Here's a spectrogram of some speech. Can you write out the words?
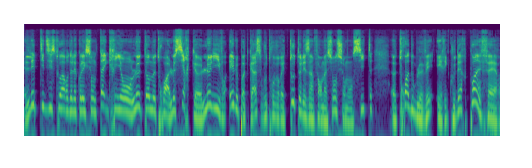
Les petites histoires de la collection Taille Crayon, le tome 3, le cirque, le livre et le podcast. Vous trouverez toutes les informations sur mon site euh, www.ericouder.fr.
